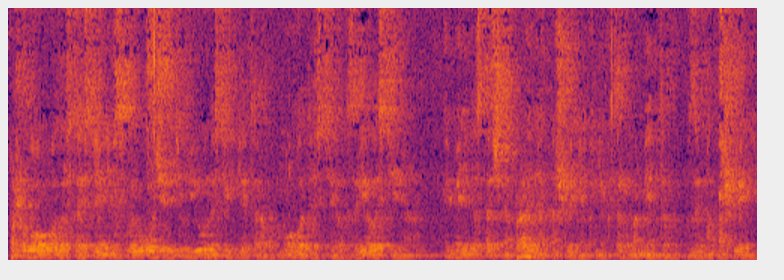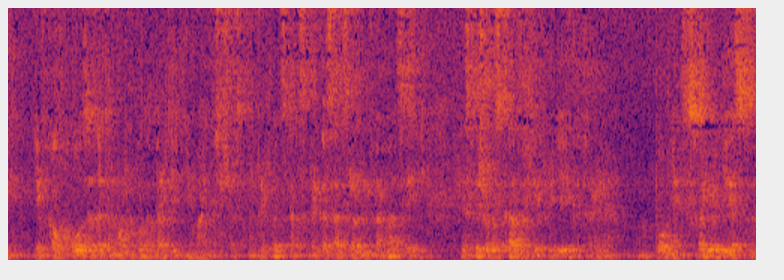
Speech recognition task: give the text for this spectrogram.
пожилого возраста, если они в свою очередь в юности где-то, в молодости, в зрелости имели достаточно правильное отношение к некоторым моментам взаимоотношений, где в колхозах это можно было обратить внимание сейчас. Мне приходится так соприкасаться с разной информацией. Я слышу рассказы тех людей, которые помнят свое детство,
